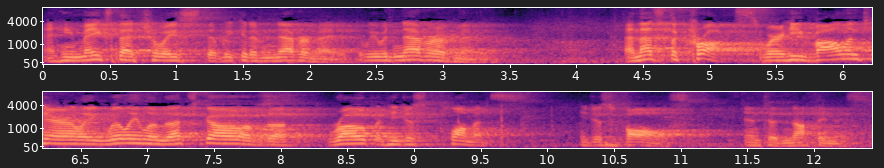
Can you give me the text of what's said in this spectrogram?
And he makes that choice that we could have never made, that we would never have made. And that's the crux, where he voluntarily, willingly lets go of the rope and he just plummets. He just falls into nothingness,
